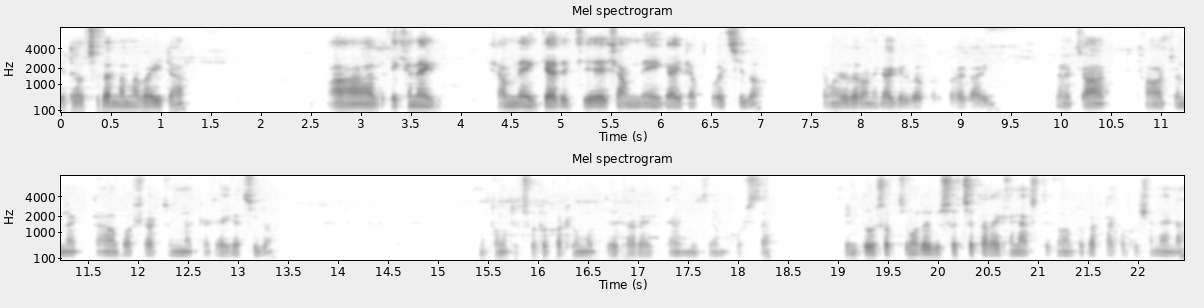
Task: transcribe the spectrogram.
এটা হচ্ছে তার নানা বাড়িটা। আর এখানে সামনে গ্যারেজে সামনে এই গাড়িটা পড়েছিল। যেমন তাদের অনেক আগের ব্যবহার করা গাড়ি। এখানে চা খাওয়ার জন্য একটা, বসার জন্য একটা জায়গা ছিল। মোটামুটি ছোটখাটোর মধ্যে তারা একটা মিউজিয়াম করছে। কিন্তু সবচেয়ে মজার বিষয় হচ্ছে তারা এখানে আসতে কোনো প্রকার টাকা পয়সা নেয় না।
